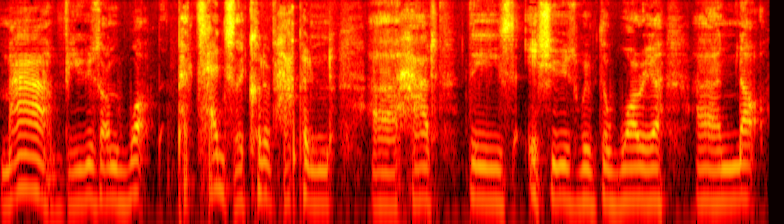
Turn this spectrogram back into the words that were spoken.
my views on what potentially could have happened uh, had these issues with the Warrior uh, not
